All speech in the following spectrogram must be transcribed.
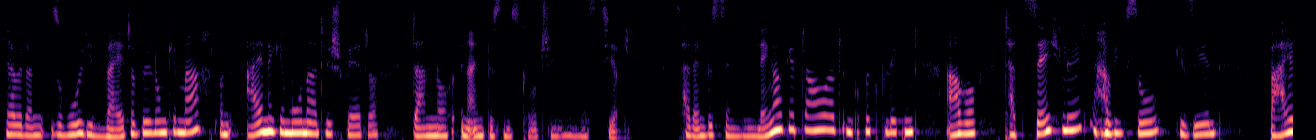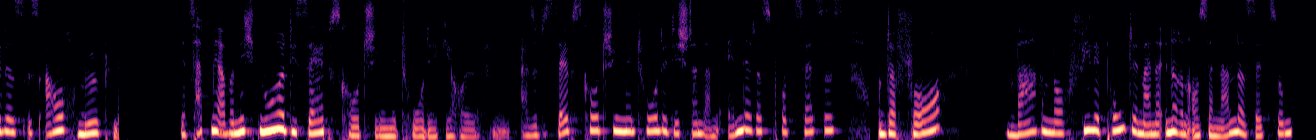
ich habe dann sowohl die Weiterbildung gemacht und einige Monate später dann noch in ein Business Coaching investiert. Es hat ein bisschen länger gedauert Rückblickend, aber tatsächlich habe ich so gesehen, beides ist auch möglich. Jetzt hat mir aber nicht nur die Selbstcoaching-Methode geholfen. Also die Selbstcoaching-Methode, die stand am Ende des Prozesses und davor waren noch viele Punkte in meiner inneren Auseinandersetzung,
